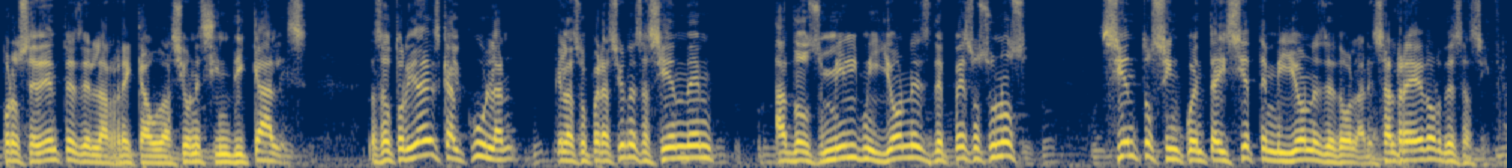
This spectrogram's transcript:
procedentes de las recaudaciones sindicales. Las autoridades calculan que las operaciones ascienden a 2 mil millones de pesos, unos 157 millones de dólares, alrededor de esa cifra.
